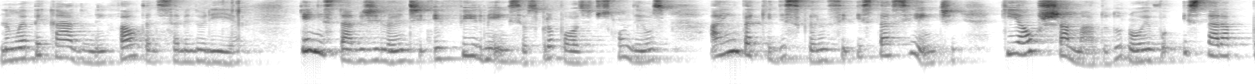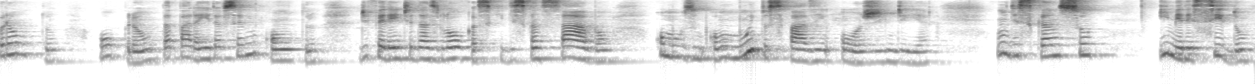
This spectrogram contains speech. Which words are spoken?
não é pecado nem falta de sabedoria. Quem está vigilante e firme em seus propósitos com Deus, ainda que descanse, está ciente que ao chamado do noivo estará pronto ou pronta para ir ao seu encontro, diferente das loucas que descansavam, como, os, como muitos fazem hoje em dia. Um descanso imerecido,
